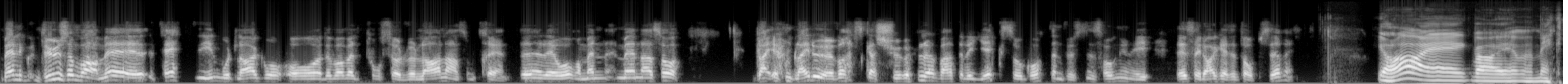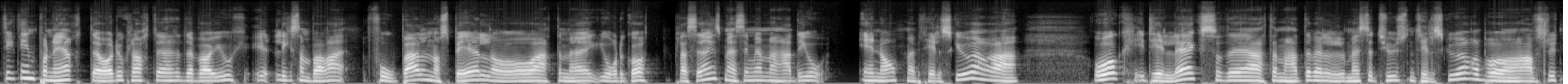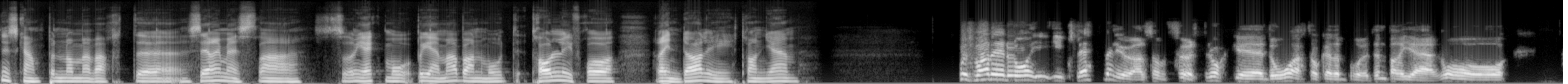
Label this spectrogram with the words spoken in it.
Men du som var med tett inn mot laget, og, og det var vel Tor Sølve Laland som trente det året, men, men altså ble, ble du overraska sjøl over at det gikk så godt den første sesongen i det som i dag heter Toppserien? Ja, jeg var mektig imponert, og det er klart det, det var jo liksom bare fotballen og spillet og at vi gjorde det godt plasseringsmessig, men vi hadde jo enormt med tilskuere. Og i tillegg så det at vi hadde vel mest 1000 tilskuere på avslutningskampen når vi ble uh, seriemestere som gikk på hjemmebane mot Troll fra Rindal i Trondheim. Hvordan var det da i, i Klepp-miljøet? Altså, følte dere da at dere hadde brutt en barriere? og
